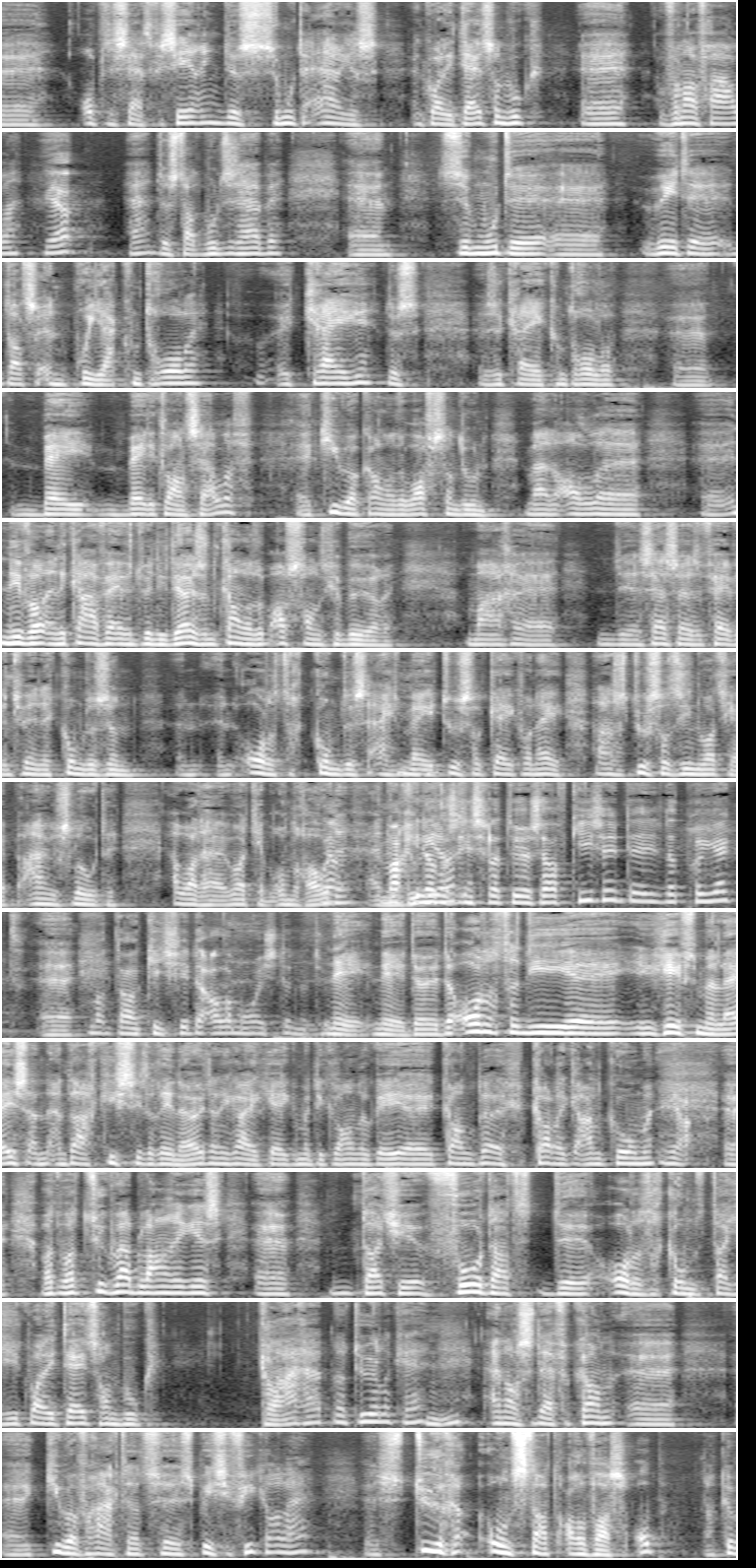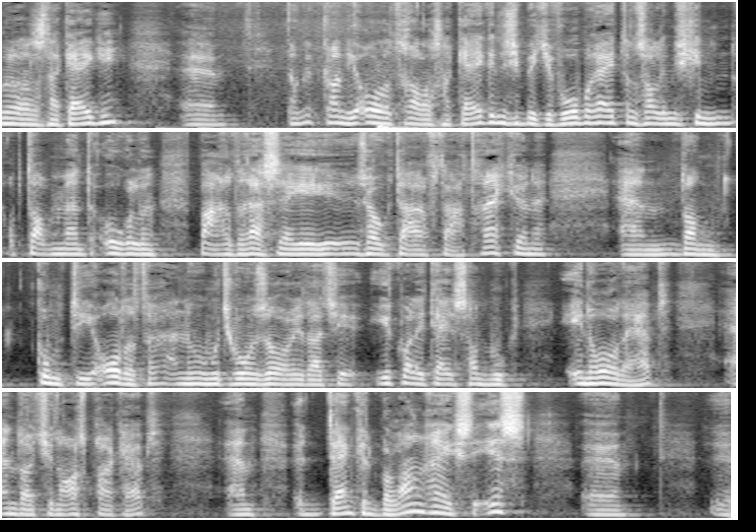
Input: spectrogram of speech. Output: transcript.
op de certificering. Dus ze moeten ergens een kwaliteitshandboek eh vanaf halen. Ja, dus dat moeten ze hebben. Ehm, ze moeten eh, weten dat ze een projectcontrole krijgen. Dus ze krijgen controle bij, bij de klant zelf. Kiwa kan het op afstand doen, maar al, in ieder geval in de K25000 kan het op afstand gebeuren. Maar eh, de 6025 komt dus een, een, een auditor komt dus echt bij je toestel kijken van hey, laat eens het toestel zien wat je hebt aangesloten en wat, hij- wat je hebt onderhouden. Ja. En Mag je dat als installateur zelf kiezen, de- dat project? Eh, Want dan kies je de allermooiste natuurlijk. Nee, nee de, de auditor die eh, geeft hem een lijst en, en daar kiest hij erin uit. En dan ga je kijken met die klant, oké, eh, kan, eh, kan ik aankomen? Ja, Eh, wat, wat natuurlijk wel belangrijk is, eh, dat je voordat de auditor komt, dat je je kwaliteitshandboek klaar hebt natuurlijk. Hè? Mhm. En als het even kan, Kiwa vraagt dat eh, specifiek al. Hè? Stuur ons dat alvast op, dan kunnen we er eens naar kijken. Dan kan die auditor al eens naar kijken, dus een beetje voorbereid. Dan zal hij misschien op dat moment ook al een paar adressen zeggen, zou ik daar of daar terecht kunnen. En dan komt die auditor en dan moet je gewoon zorgen dat je je kwaliteitshandboek in orde hebt. En dat je een afspraak hebt. En ik denk het belangrijkste is, eh,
